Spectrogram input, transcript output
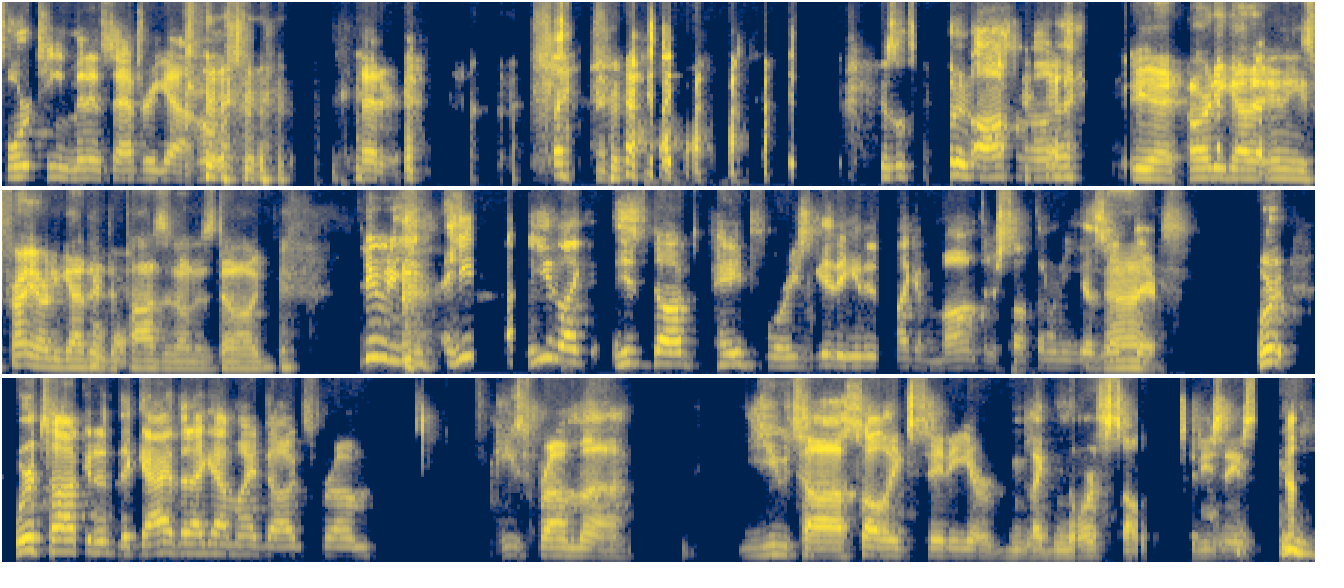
14 minutes after he got home. better. Because let's put an offer on it. Yeah, already got it, and he's probably already got a deposit on his dog. Dude, he, he he like his dog's paid for. He's getting it in like a month or something when he goes nice. up there. We're we're talking to the guy that I got my dogs from. He's from uh, Utah, Salt Lake City, or like North Salt Lake City.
